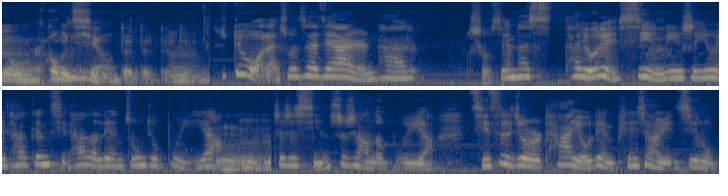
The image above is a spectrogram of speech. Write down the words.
动，嗯然后共情对对对对，嗯。对我来说，再见爱人他首先他他有点吸引力，是因为他跟其他的恋综就不一样，嗯。这是形式上的不一样。其次就是他有点偏向于纪录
